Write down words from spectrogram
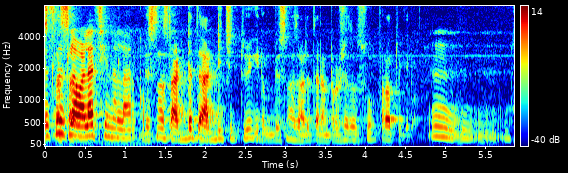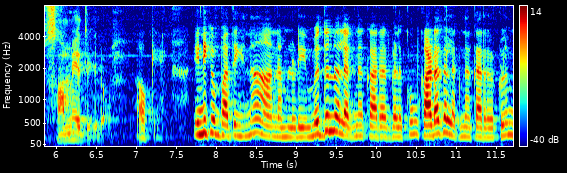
பிஸ்னஸில் வளர்ச்சி நல்லா இருக்கும் பிஸ்னஸில் அடுத்து அடித்து தூக்கிடும் பிஸ்னஸ் அடுத்த ரெண்டு வருஷத்துக்கு சூப்பராக தூக்கிடும். செம்மையாக தூக்கிடும். ஓகே. இன்றைக்கும் பார்த்தீங்கன்னா நம்மளுடைய மிதுன லக்னக்காரர்களுக்கும் கடக லக்னக்காரர்களும்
